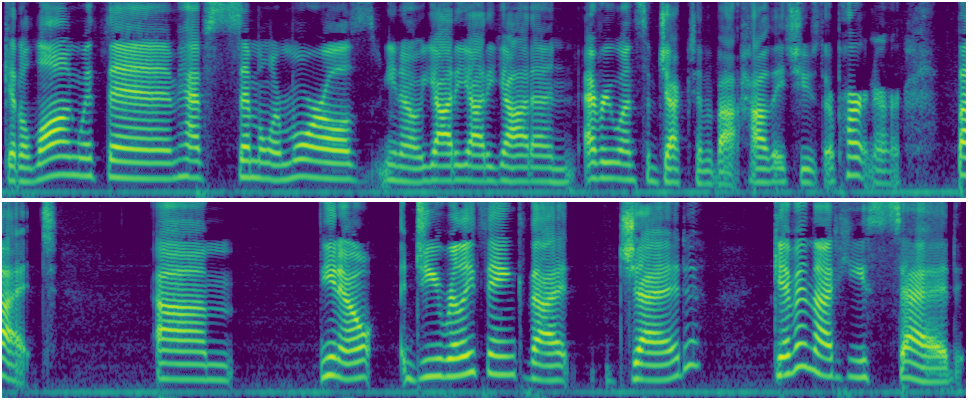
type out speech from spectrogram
get along with them, have similar morals, you know, yada yada yada and everyone's subjective about how they choose their partner. But um you know, do you really think that Jed given that he said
